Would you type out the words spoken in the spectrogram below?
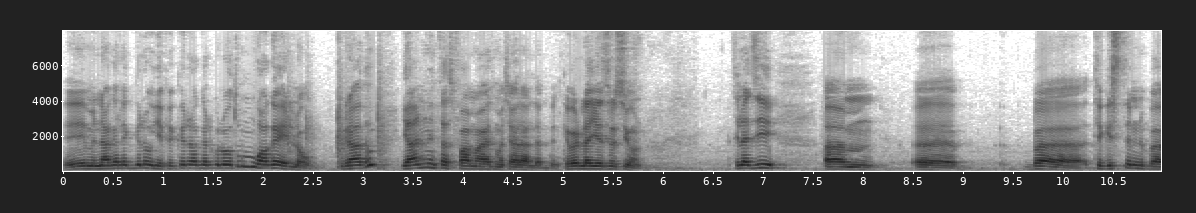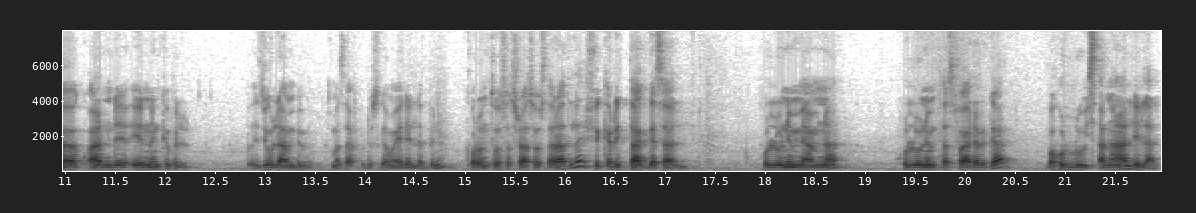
የምናገለግለው የፍቅር አገልግሎቱም ዋጋ የለውም። ምክንያቱም ያንን ተስፋ ማየት መቻል አለብን። ክብር ለኢየሱስ ሲሆን ስለዚህ በትዕግስትን ይህንን ክፍል እዚሁ ላንብብ መጽሐፍ ቅዱስ ጋር ማሄድ የለብንም። ቆሮንቶስ 13 አራት ላይ ፍቅር ይታገሳል፣ ሁሉንም ያምናል፣ ሁሉንም ተስፋ ያደርጋል፣ በሁሉ ይጸናል ይላል።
